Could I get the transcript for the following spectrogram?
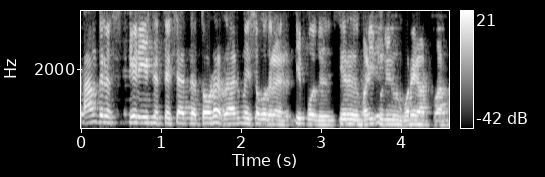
காங்கிரஸ் பேர் இயக்கத்தை சேர்ந்த தோழர் அருமை சகோதரர் இப்போது சிறு மணித்துளியில் உரையாற்றுவார்.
